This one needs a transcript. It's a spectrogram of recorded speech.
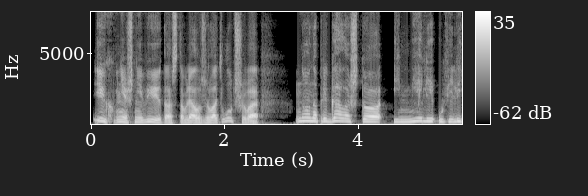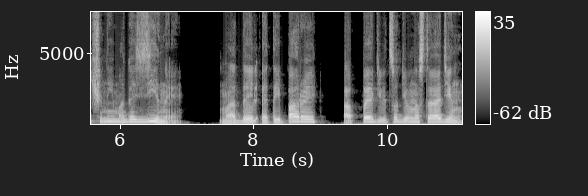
Их внешний вид оставлял желать лучшего, но напрягало, что имели увеличенные магазины. Модель этой пары АП-991,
